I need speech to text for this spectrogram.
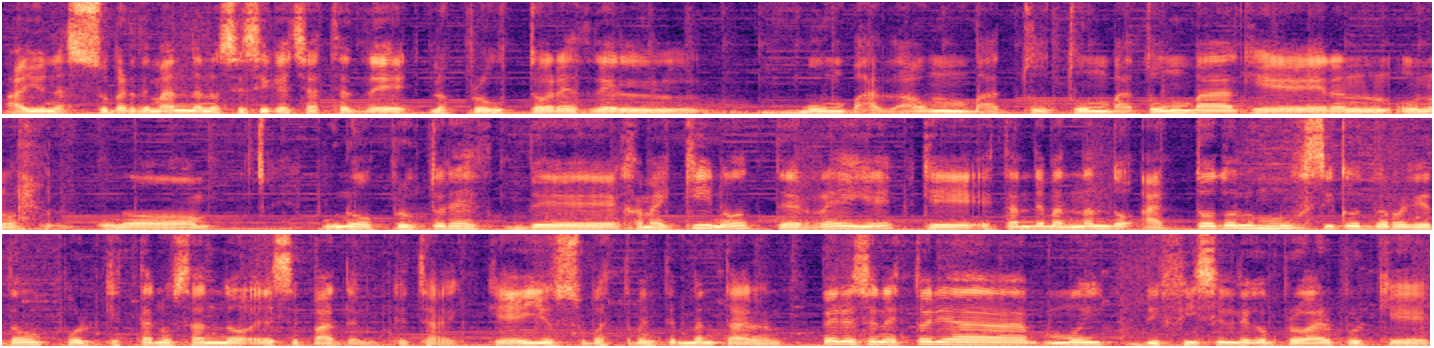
hay una super demanda, no sé si cachaste, de los productores del Bumba Dumba, Tumba Tumba, que eran unos, unos unos productores de jamaiquinos, de reggae, que están demandando a todos los músicos de reggaetón porque están usando ese pattern, ¿cachai? Que ellos supuestamente inventaron. Pero es una historia muy difícil de comprobar porque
